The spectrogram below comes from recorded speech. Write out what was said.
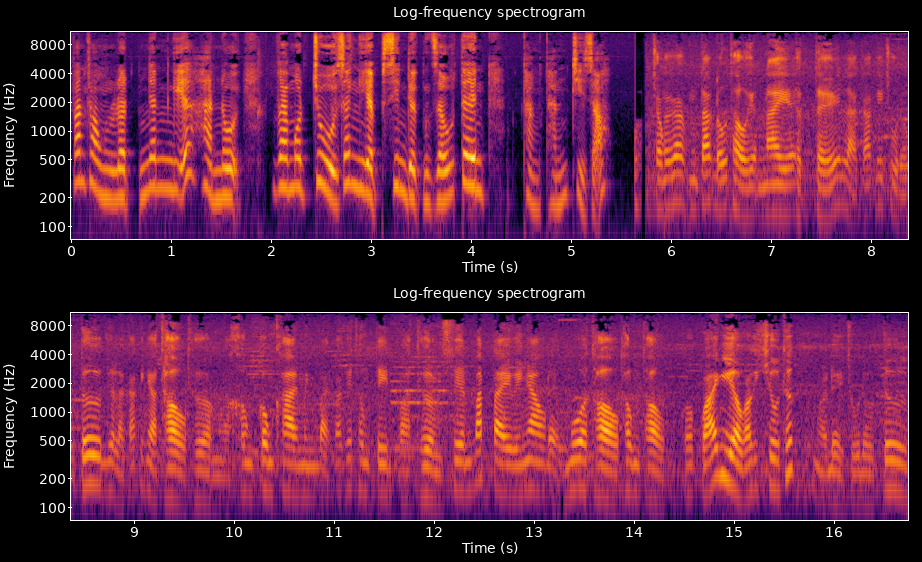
Văn phòng Luật Nhân nghĩa Hà Nội và một chủ doanh nghiệp xin được giấu tên thẳng thắn chỉ rõ. Trong các công tác đấu thầu hiện nay thực tế là các cái chủ đầu tư như là các cái nhà thầu thường là không công khai minh bạch các cái thông tin và thường xuyên bắt tay với nhau để mua thầu, thông thầu. Có quá nhiều các cái chiêu thức mà để chủ đầu tư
